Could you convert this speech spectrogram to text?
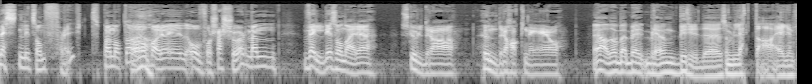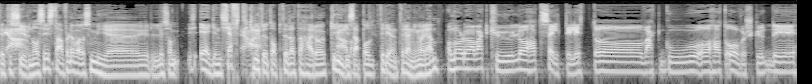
nesten litt sånn flaut, på en måte. Ja, ja. Og bare overfor seg sjøl, men veldig sånn derre skuldra 100 hakk ned og Ja, Det ble, ble jo en byrde som letta egentlig til Ja. syvende og sist. Da, for det var jo så mye liksom, egenkjeft Ja. knyttet opp til dette her å krige Ja, seg på tre- trening og renn. Og når du har vært kul og hatt selvtillit og vært god og hatt overskudd i,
